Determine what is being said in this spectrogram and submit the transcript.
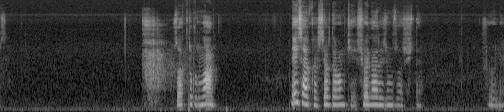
Seni. Uzak durun lan. Neyse arkadaşlar devam ki. Şöyle aracımız var işte. Şöyle.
